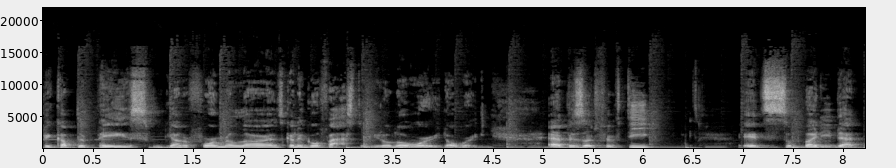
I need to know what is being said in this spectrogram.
pick up the pace. We got a formula. It's gonna go faster. You know, don't worry, don't worry. Episode 50. It's somebody that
